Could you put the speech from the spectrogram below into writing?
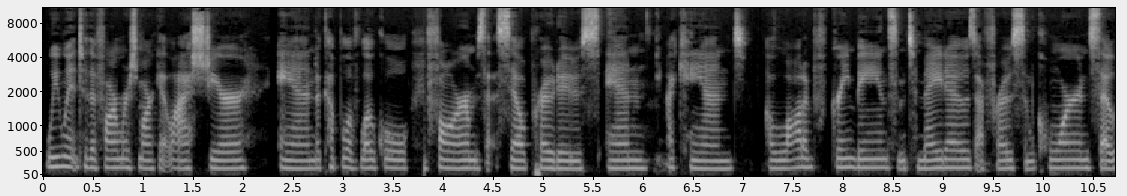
we went to the farmers market last year and a couple of local farms that sell produce. And I canned a lot of green beans, some tomatoes. I froze some corn. So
